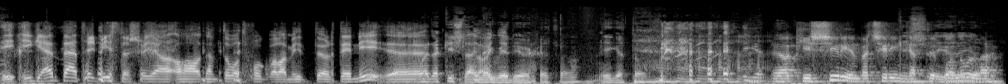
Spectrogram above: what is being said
I- igen, tehát, hogy biztos, hogy a, a nem tudom, ott fog valami történni. Majd a kislány megvédi őket a éget a... Kis Sirin, vagy Sirin Kis- 2.0? igen,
